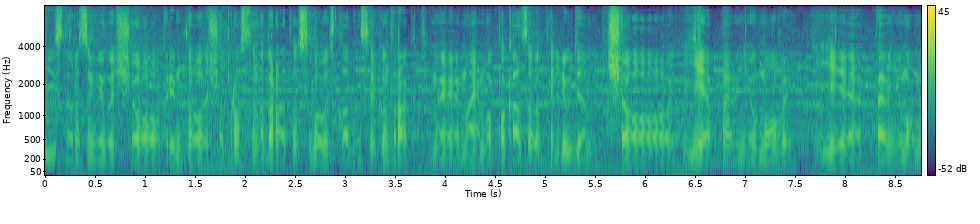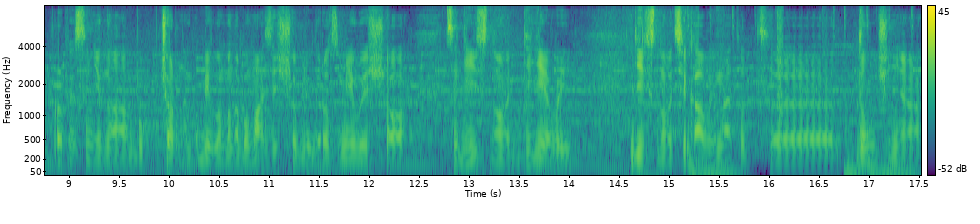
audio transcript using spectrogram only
Дійсно розуміли, що крім того, що просто набирати особовий склад на цей контракт, ми маємо показувати людям, що є певні умови, є певні умови прописані на чорним по білому на бумазі, щоб люди розуміли, що це дійсно дієвий. Дійсно цікавий метод е, долучення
